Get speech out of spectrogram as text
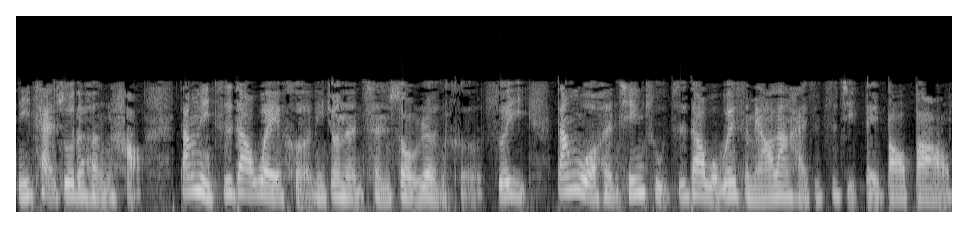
尼采说的很好，当你知道为何，你就能承受任何。所以，当我很清楚知道我为什么要让孩子自己背包包。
